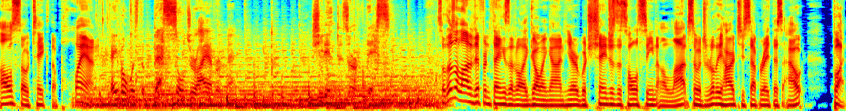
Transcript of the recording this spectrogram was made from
also take the plan. Ava was the best soldier I ever met. She didn't deserve this. So there's a lot of different things that are like going on here, which changes this whole scene a lot. So it's really hard to separate this out. But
